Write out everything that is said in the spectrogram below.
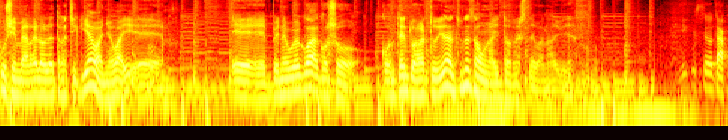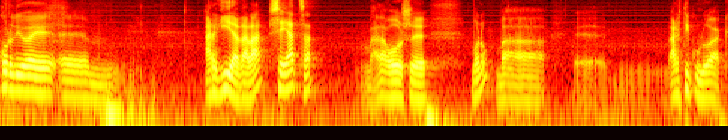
Kusin behar gero letra txikia, baina bai, e, e, PNV-koak oso kontentu agertu dira, entzun dezagun Aitor Esteban adibidez. Nik uste dut akordioa eh, argia dala, zehatza, badagoz, eh, bueno, ba, eh, artikuluak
